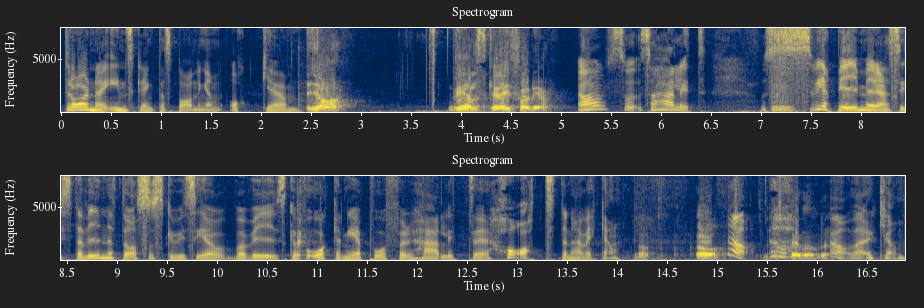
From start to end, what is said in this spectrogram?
dra den här inskränkta spaningen och... Eh, ja, vi älskar dig för det. Ja, så, så härligt. Mm. Sveper jag i mig det här sista vinet då så ska vi se vad vi ska få åka ner på för härligt eh, hat den här veckan. Ja, ja. ja. spännande. Ja, verkligen.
